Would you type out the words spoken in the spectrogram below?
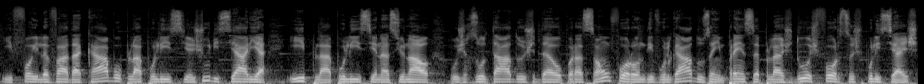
e foi levada a cabo pela Polícia Judiciária e pela Polícia Nacional. Os resultados da operação foram divulgados à imprensa pelas duas forças policiais.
